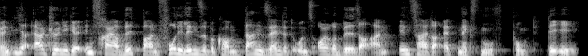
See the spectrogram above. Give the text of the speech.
Wenn ihr R-Könige in freier Wildbahn vor die Linse bekommt, dann sendet uns eure Bilder an insider@nextmove.de.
